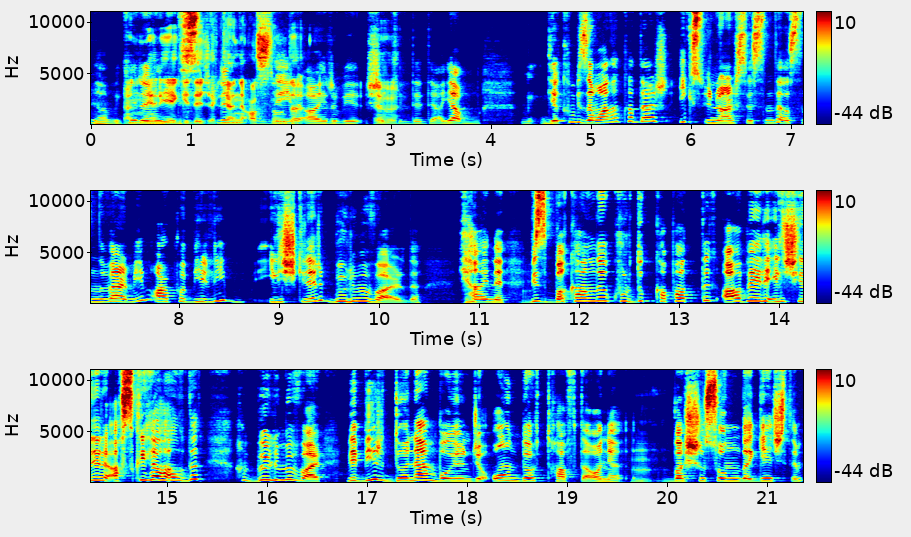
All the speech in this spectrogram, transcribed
Ya bir Yani kere nereye disiplin gidecek? Yani aslında değil, ayrı bir şekilde de. Ya yakın bir zamana kadar X üniversitesinde aslında vermeyeyim Avrupa Birliği ilişkileri bölümü vardı. Yani biz bakanlığı kurduk, kapattık, AB ile ilişkileri askıya aldık. Bölümü var ve bir dönem boyunca 14 hafta hani başı sonunda geçtim.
